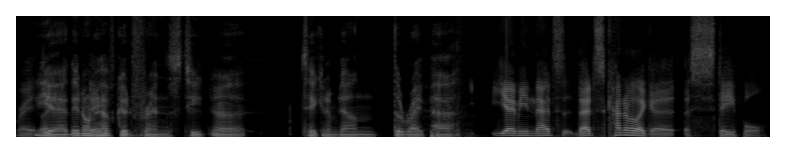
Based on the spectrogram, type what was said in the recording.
right? Like, yeah, they don't they- have good friends to uh, taking them down the right path. yeah i mean that's that's kind of like a, a staple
